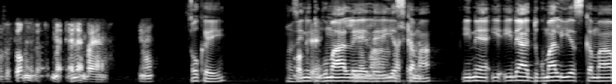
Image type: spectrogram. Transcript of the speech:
רפורמים, אין להם בעיה. נו. אוקיי. אז אוקיי. הנה דוגמה ל- נו, מה- לאי מה הסכמה. הנה, הדוגמה לאי הסכמה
